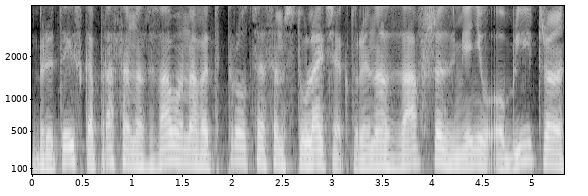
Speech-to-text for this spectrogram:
brytyjska prasa nazwała nawet procesem stulecia, który na zawsze zmienił oblicze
